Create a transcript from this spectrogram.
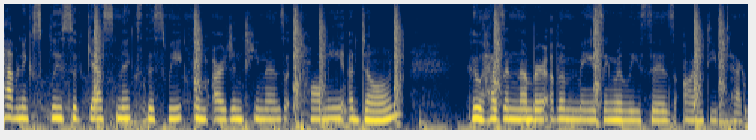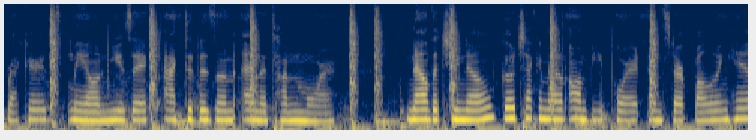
Have an exclusive guest mix this week from Argentina's Tommy Adone, who has a number of amazing releases on Deep Tech Records, Leon Music, Activism, and a ton more. Now that you know, go check him out on Beatport and start following him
